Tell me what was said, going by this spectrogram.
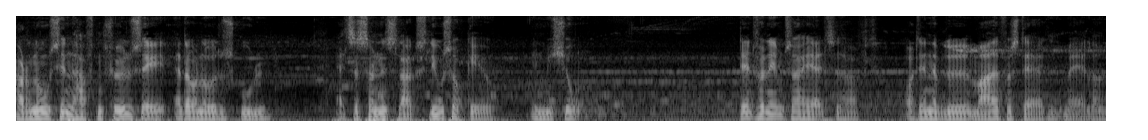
Har du nogensinde haft en følelse af, at der var noget, du skulle? Altså sådan en slags livsopgave, en mission. Den fornemmelse har jeg altid haft, og den er blevet meget forstærket med alderen.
